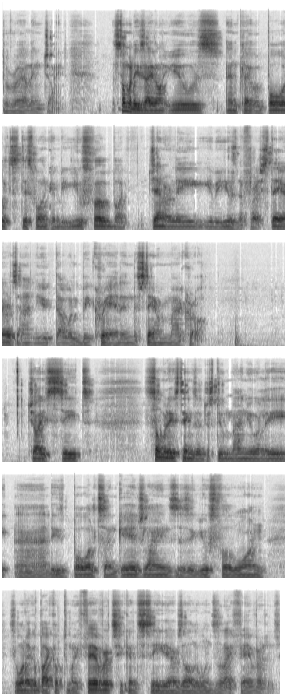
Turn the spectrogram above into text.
the railing joint. Some of these I don't use and play with bolts. This one can be useful, but generally you'll be using it for stairs and you that will be created in the stair macro. Joist seat. Some of these things I just do manually. Uh, these bolts and gauge lines is a useful one. So when I go back up to my favorites, you can see there's all the ones that I favorited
